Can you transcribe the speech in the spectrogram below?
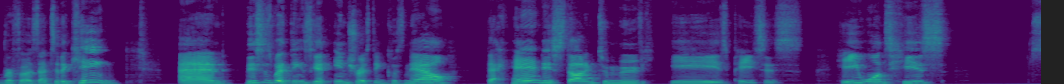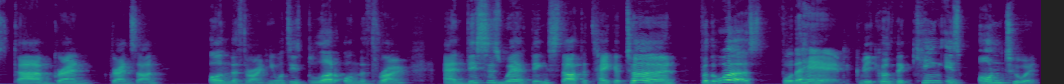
refers that to the king. And this is where things get interesting because now the hand is starting to move his pieces. He wants his um, grand grandson on the throne. He wants his blood on the throne. And this is where things start to take a turn for the worse for the hand because the king is onto it.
